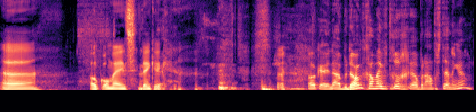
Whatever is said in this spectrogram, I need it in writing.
Uh, ook oneens, denk ik. Oké, nou bedankt. Gaan we even terug eh, op een aantal stellingen.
